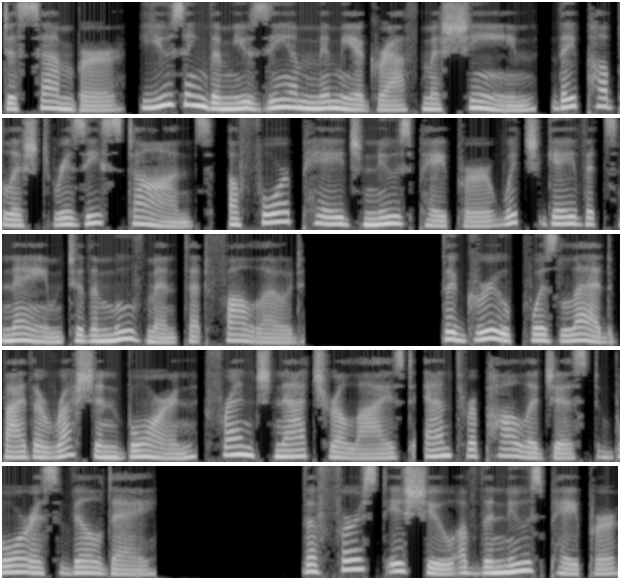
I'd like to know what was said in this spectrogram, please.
December, using the museum mimeograph machine, they published Resistance, a four-page newspaper which gave its name to the movement that followed. The group was led by the Russian-born French naturalized anthropologist Boris Vildé. The first issue of the newspaper,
